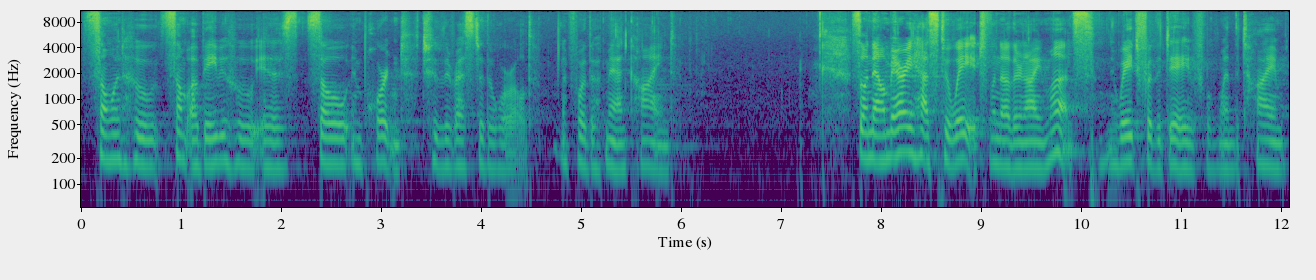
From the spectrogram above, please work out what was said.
someone who, some, a baby who is so important to the rest of the world and for the mankind. So now Mary has to wait for another nine months, wait for the day for when the time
